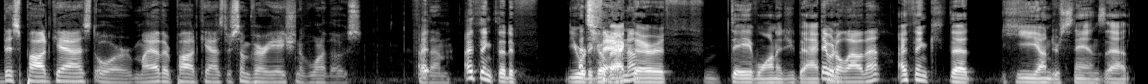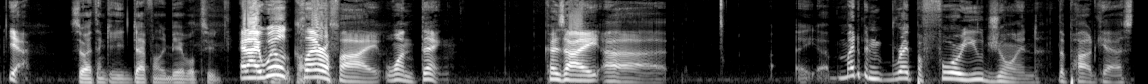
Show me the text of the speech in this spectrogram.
this podcast or my other podcast or some variation of one of those for them. I think that if you were That's to go back enough. there, if Dave wanted you back, They would allow that. I think that he understands that. Yeah. So I think he'd definitely be able to. And I will clarify one thing, because I, uh, I uh, might have been right before you joined the podcast.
